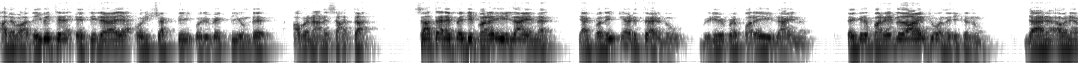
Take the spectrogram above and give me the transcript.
അഥവാ ദൈവത്തിന് എതിരായ ഒരു ശക്തി ഒരു വ്യക്തിയുണ്ട്. അവനാണ് സാത്താൻ. സാത്താനെ പറ്റി പറയില്ല എന്ന് ഞാൻ പ്രതിജ്ഞ എടുത്തായിരുന്നു. വീഡിയോയിൽ കൂടെ പറയില്ല എന്ന്. എങ്കിലും പറയേണ്ടതായിട്ട് വന്നിരിക്കുന്നു. ഞാൻ അവനെ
